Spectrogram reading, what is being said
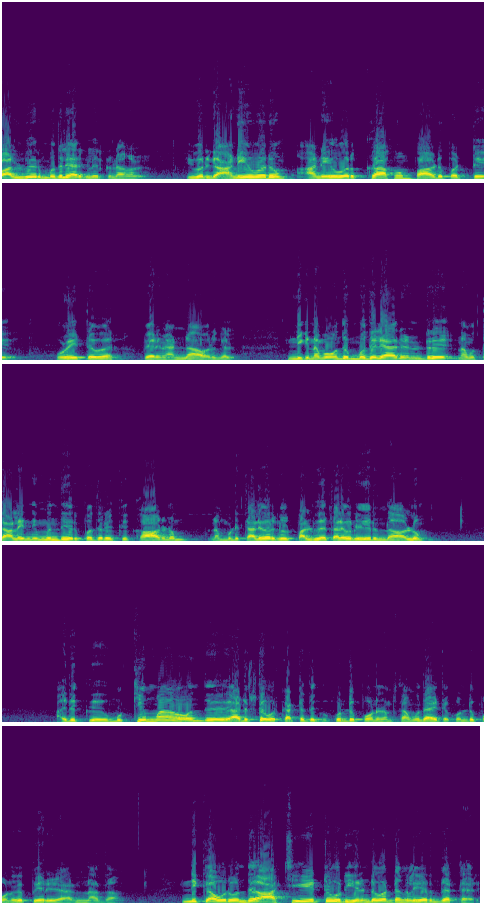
பல்வேறு முதலியார்கள் இருக்கின்றார்கள். இவர்கள் அனைவரும் அனைவருக்காகவும் பாடுபட்டு உழைத்தவர் பேரன் அண்ணா அவர்கள். இன்றைக்கி நம்ம வந்து முதலியார் என்று நம்ம தலை நிமிர்ந்து இருப்பதற்கு காரணம் நம்முடைய தலைவர்கள் பல்வேறு தலைவர்கள் இருந்தாலும் அதுக்கு முக்கியமாக வந்து அடுத்த ஒரு கட்டத்துக்கு கொண்டு போனது நம்ம சமுதாயத்தை கொண்டு போனது பேர் அண்ணா தான் இன்றைக்கி அவர் வந்து ஆட்சி ஏற்று ஒரு இரண்டு வருடங்கள் இறந்துட்டார்.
